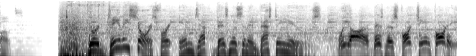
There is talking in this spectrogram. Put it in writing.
Quotes. Your daily source for in depth business and investing news. We are Business 1440,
